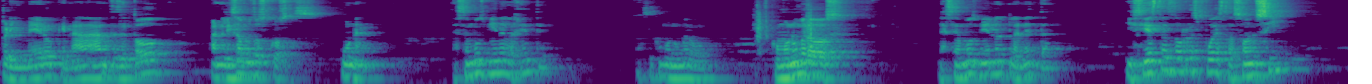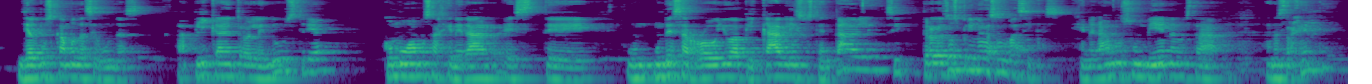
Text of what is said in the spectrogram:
primero que nada, antes de todo, analizamos dos cosas. Una, ¿hacemos bien a la gente? Así como número uno. Como número dos, ¿Le hacemos bien al planeta? Y si estas dos respuestas son sí, ya buscamos las segundas. ¿Aplica dentro de la industria? ¿Cómo vamos a generar este, un, desarrollo aplicable y sustentable? ¿Sí? Pero las dos primeras son básicas. ¿Generamos un bien a nuestra, a nuestra gente?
